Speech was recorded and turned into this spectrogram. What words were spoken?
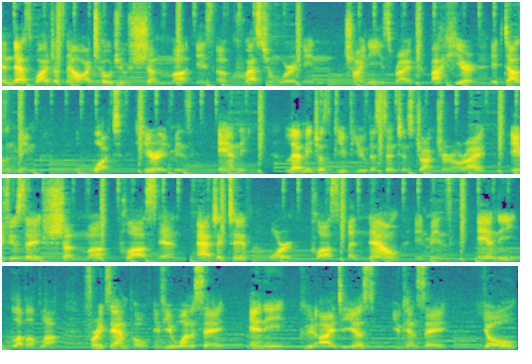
And that's why just now I told you 什么 is a question word in Chinese, right? But here it doesn't mean what. Here it means any. Let me just give you the sentence structure, alright? If you say 什么 plus an adjective or plus a noun, it means any blah blah blah. For example, if you want to say any good ideas, you can say 有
